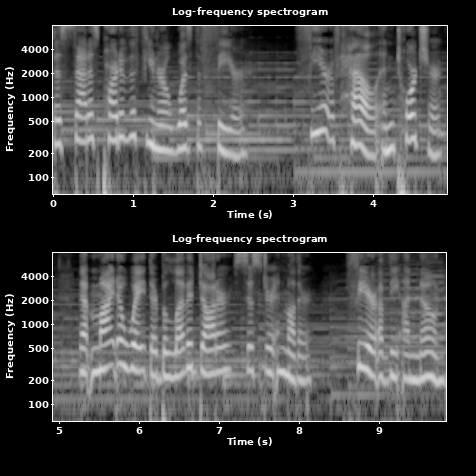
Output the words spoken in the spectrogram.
The saddest part of the funeral was the fear fear of hell and torture that might await their beloved daughter, sister, and mother, fear of the unknown.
